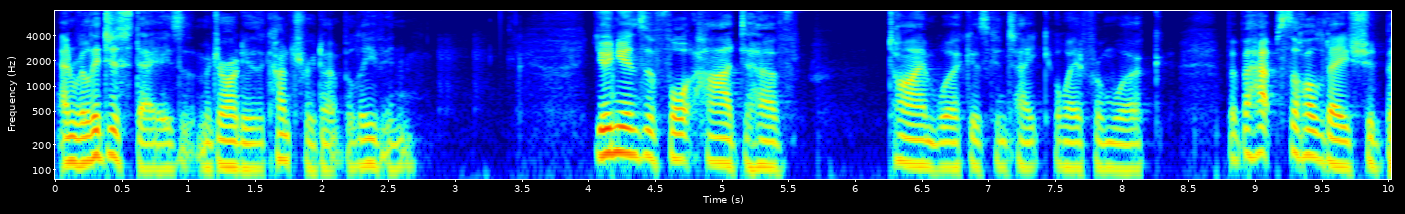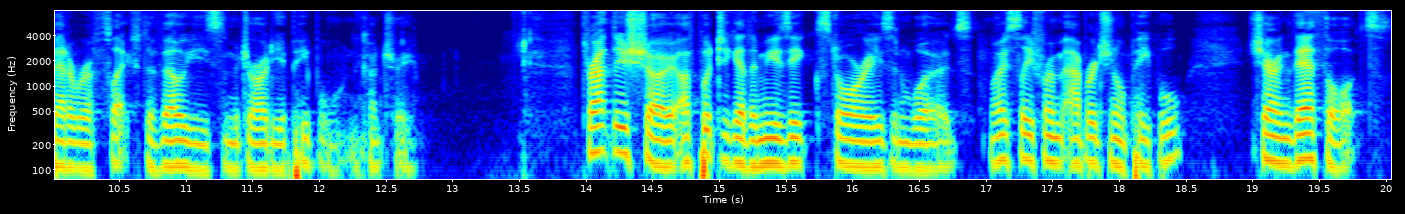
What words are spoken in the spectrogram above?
and religious days that the majority of the country don't believe in? Unions have fought hard to have time workers can take away from work but perhaps the holidays should better reflect the values of the majority of people in the country. Throughout this show, I've put together music, stories, and words, mostly from Aboriginal people, sharing their thoughts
